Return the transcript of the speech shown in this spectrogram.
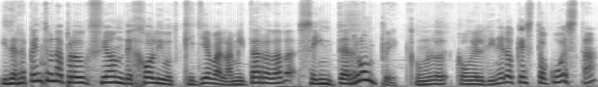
y de repente una producción de Hollywood que lleva la mitad rodada se interrumpe con, lo- con el dinero que esto cuesta,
